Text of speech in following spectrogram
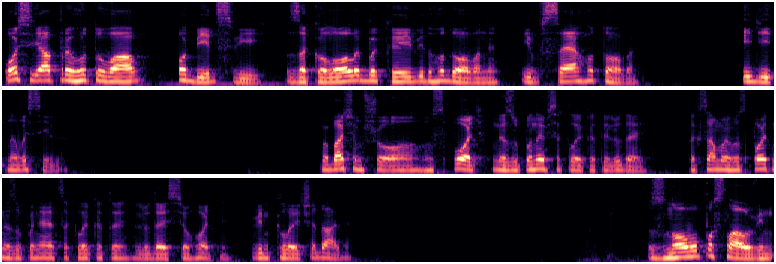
ось я приготував обід свій, закололи бики відгодоване, і все готове. Ідіть на весілля. Ми бачимо, що Господь не зупинився кликати людей. Так само і Господь не зупиняється кликати людей сьогодні. Він кличе далі. Знову послав він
